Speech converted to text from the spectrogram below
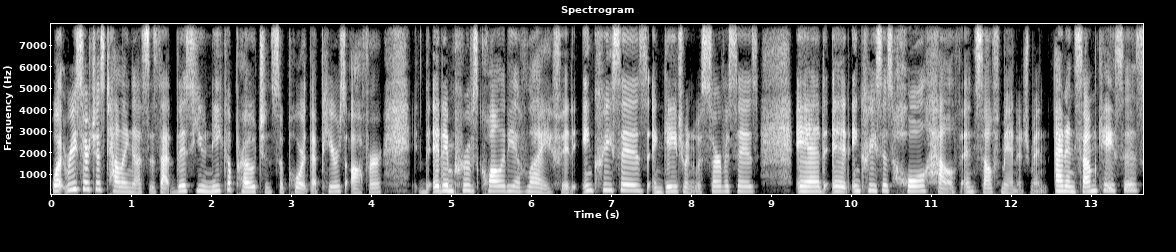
What research is telling us is that this unique approach and support that peers offer, it improves quality of life, it increases engagement with services, and it increases whole health and self-management. And in some cases,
